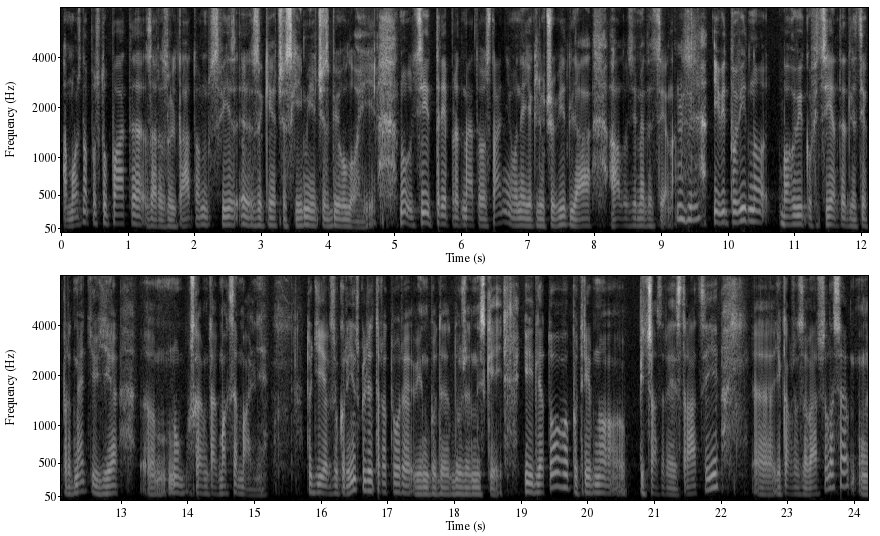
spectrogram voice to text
А можна поступати за результатом з фізики, чи з хімії, чи з біології. Ну, ці три предмети останні вони є ключові для галузі медицина. І відповідно вагові коефіцієнти для цих предметів є, ем, ну скажімо так, максимальні. Тоді як з української літератури він буде дуже низький. І для того потрібно під час реєстрації, е, яка вже завершилася, е,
